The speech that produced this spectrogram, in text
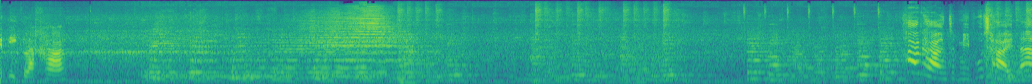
ษอีกล่ะคะถ้าทางจะมีผู้ชายหน้า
